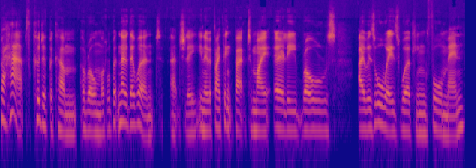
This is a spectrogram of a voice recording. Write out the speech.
perhaps could have become a role model, but no, there weren't actually. You know, if I think back to my early roles, I was always working for men.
